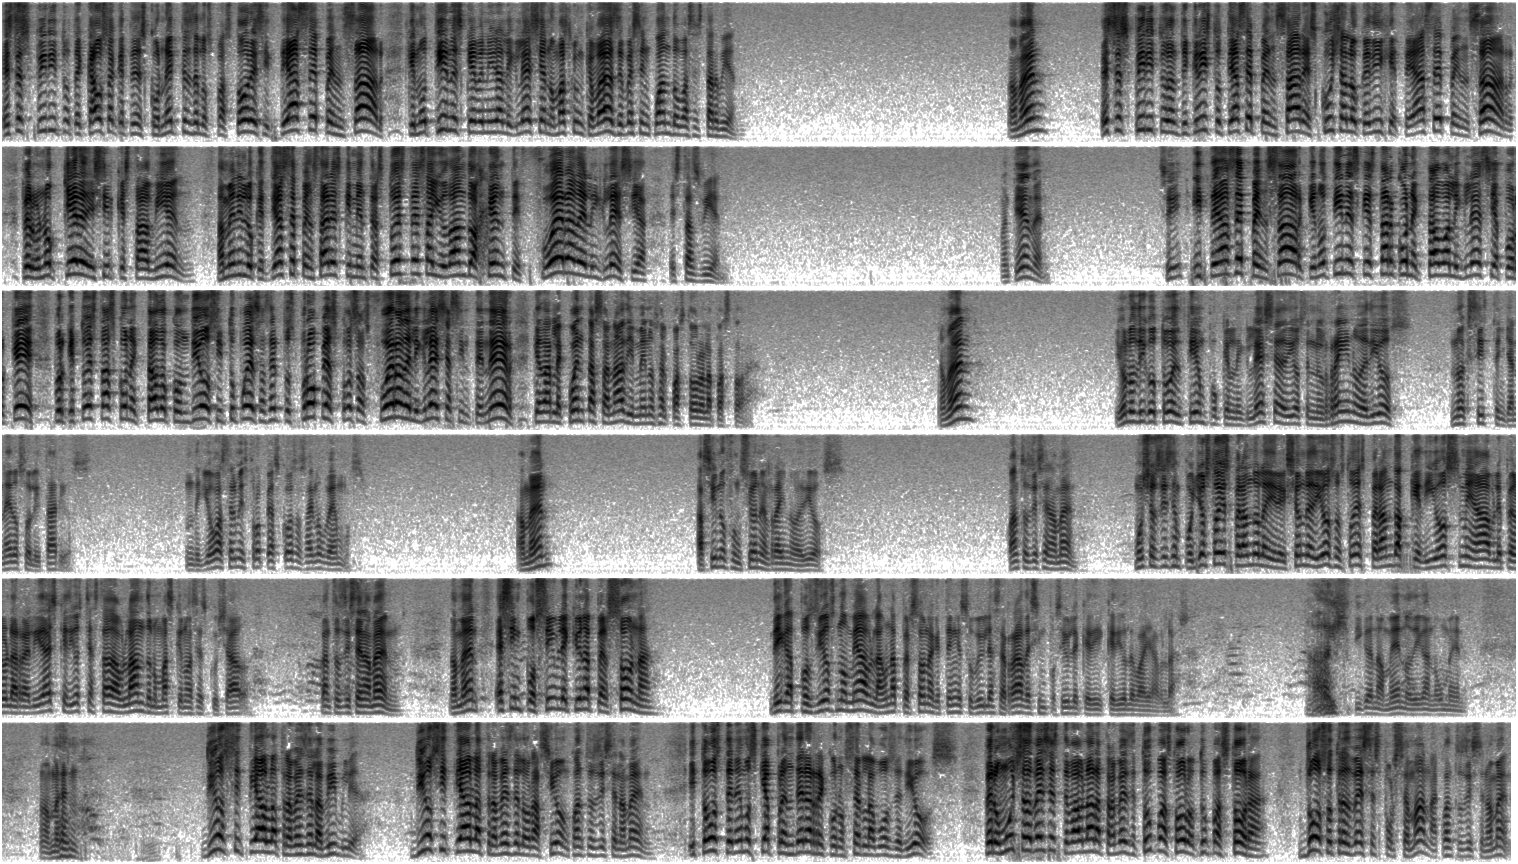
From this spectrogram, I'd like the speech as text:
Este espíritu te causa que te desconectes de los pastores y te hace pensar que no tienes que venir a la iglesia, nomás con que vayas de vez en cuando vas a estar bien. Amén. Ese espíritu de anticristo te hace pensar, escucha lo que dije, te hace pensar, pero no quiere decir que está bien. Amén. Y lo que te hace pensar es que mientras tú estés ayudando a gente fuera de la iglesia, estás bien. ¿Me entienden? Y te hace pensar que no tienes que estar conectado a la iglesia. ¿Por qué? Porque tú estás conectado con Dios y tú puedes hacer tus propias cosas fuera de la iglesia sin tener que darle cuentas a nadie, menos al pastor o la pastora. Amén. Yo lo digo todo el tiempo que en la iglesia de Dios, en el reino de Dios, no existen llaneros solitarios donde yo voy a hacer mis propias cosas, ahí nos vemos. Amén. Así no funciona el reino de Dios. ¿Cuántos dicen amén? Muchos dicen, pues yo estoy esperando la dirección de Dios o estoy esperando a que Dios me hable, pero la realidad es que Dios te ha estado hablando nomás que no has escuchado. ¿Cuántos dicen amén? Amén. Es imposible que una persona diga, pues Dios no me habla. Una persona que tenga su Biblia cerrada, es imposible que, que Dios le vaya a hablar. Ay, digan amén o digan amén. Amén. Dios sí te habla a través de la Biblia. Dios sí te habla a través de la oración. ¿Cuántos dicen amén? Y todos tenemos que aprender a reconocer la voz de Dios. Pero muchas veces te va a hablar a través de tu pastor o tu pastora dos o tres veces por semana. ¿Cuántos dicen amén?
